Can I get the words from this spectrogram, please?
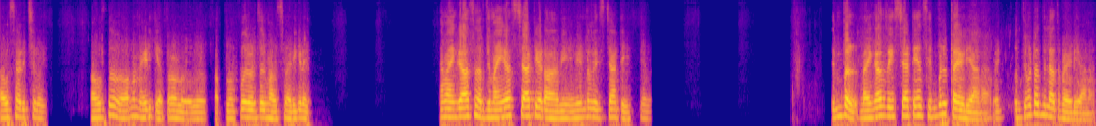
ഹൗസ് അടിച്ചു പോയി. മൗസ് ഒരെണ്ണം മേടിക്കുക എത്ര ഉള്ളൂ. ഒരു പത്ത് മുപ്പത് രൂപ എടുത്തൊരു മൗസ് മേടിക്കണേ. ഞാൻ മൈൻഗ്രാസ് നിർത്തി. മൈൻഗ്രാസ് സ്റ്റാർട്ട് ചെയ്യടാ. വീണ്ടും റീസ്റ്റാർട്ട് ചെയ്യും. സിമ്പിൾ മൈൻഗ്രാസ് റീസ്റ്റാർട്ട് ചെയ്യാൻ സിമ്പിൾ പേടിയാണ്. ബുദ്ധിമുട്ടൊന്നും ഇല്ലാത്ത പേടിയാണ്.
